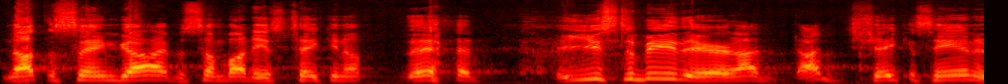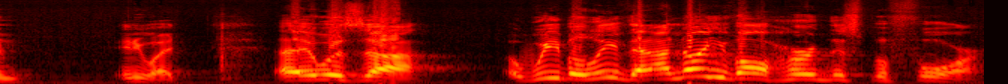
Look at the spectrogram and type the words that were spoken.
Not the same guy, but somebody has taken up that. He used to be there, and I'd, I'd shake his hand. And anyway, uh, it was. Uh, we believe that. I know you've all heard this before.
